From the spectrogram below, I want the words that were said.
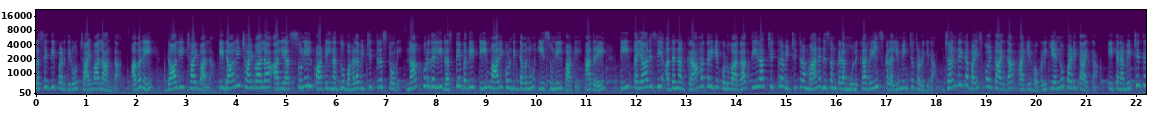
ಪ್ರಸಿದ್ಧಿ ಪಡೆದಿರೋ ಚಾಯ್ವಾಲಾ ಅಂತ. ಅವನೇ ಡಾಲಿ ಚಾಯ್ವಾಲಾ. ಈ ಡಾಲಿ ಚಾಯ್ವಾಲಾ ಅಲಿಯಾ ಸುನಿಲ್ ಪಾಟೀಲ್ ನದ್ದು ಬಹಳ ವಿಚಿತ್ರ ಸ್ಟೋರಿ ನಾಗ್ಪುರದಲ್ಲಿ ರಸ್ತೆ ಬದಿ ಟೀ ಮಾರಿಕೊಂಡಿದ್ದವನು ಈ ಸುನಿಲ್ ಪಾಟೀಲ್. ಆದ್ರೆ ಟೀ ತಯಾರಿಸಿ ಅದನ್ನ ಗ್ರಾಹಕರಿಗೆ ಕೊಡುವಾಗ ತೀರಾ ಚಿತ್ರ ವಿಚಿತ್ರ ಮ್ಯಾನರಿಸಂಗಳ ಮೂಲಕ ರೀಲ್ಸ್ಗಳಲ್ಲಿ ಮಿಂಚತೊಡಗಿದ. ಜನರಿಂದ ಬಯಸ್ಕೊಳ್ತಾ ಇದ್ದ ಹಾಗೆ ಹೊಗಳಿಕೆಯನ್ನು ಪಡಿತಾ ಇದ್ದ. ಈತನ ವಿಚಿತ್ರ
